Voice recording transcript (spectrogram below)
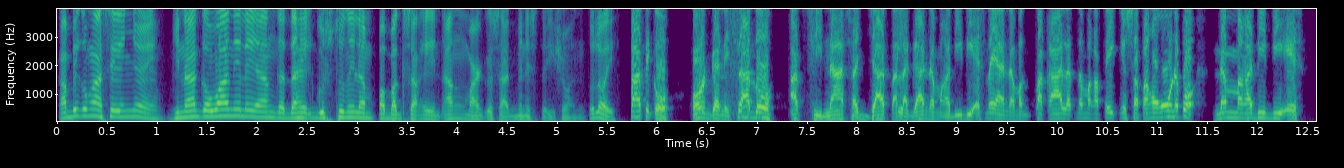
Sabi ko nga sa inyo eh, ginagawa nila yan dahil gusto nilang pabagsakin ang Marcos administration. Tuloy. sistematiko, organisado, at sinasadya talaga ng mga DDS na yan na magpakalat ng mga fake news sa pangunguna po ng mga DDS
